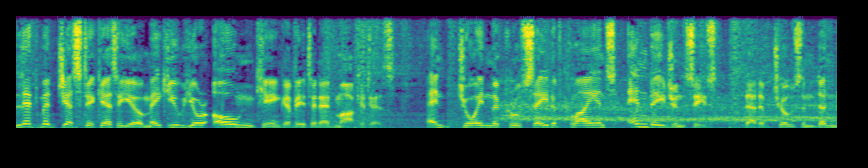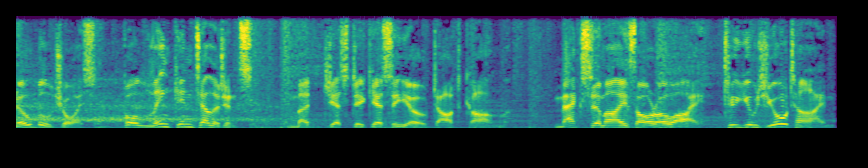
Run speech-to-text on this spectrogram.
Let Majestic SEO make you your own king of internet marketers and join the crusade of clients and agencies that have chosen the noble choice for link intelligence. MajesticSEO.com. Maximize ROI to use your time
